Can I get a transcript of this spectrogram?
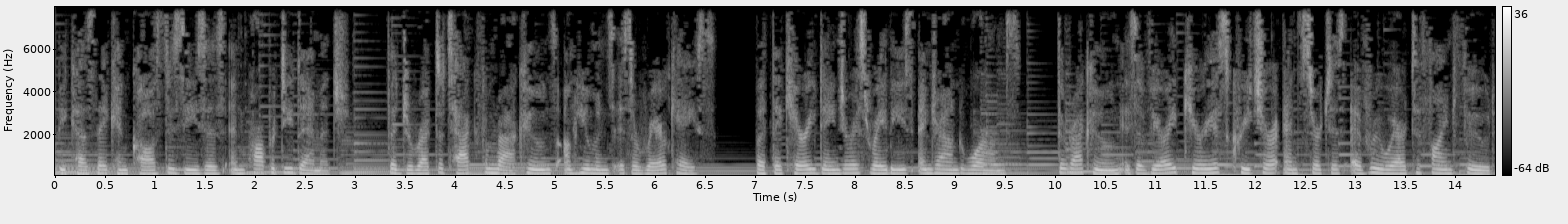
because they can cause diseases and property damage. The direct attack from raccoons on humans is a rare case. But they carry dangerous rabies and roundworms. The raccoon is a very curious creature and searches everywhere to find food.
